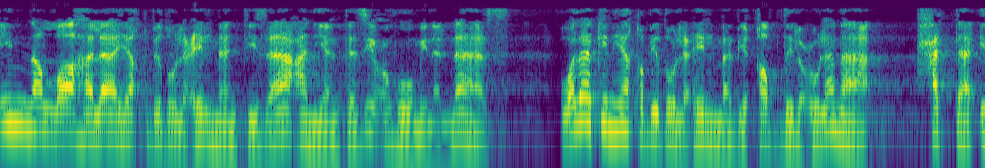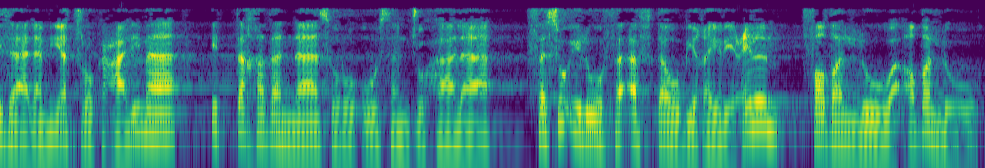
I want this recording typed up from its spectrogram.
إن الله لا يقبض العلم انتزاعا ينتزعه من الناس ولكن يقبض العلم بقبض العلماء حتى إذا لم يترك عالما اتخذ الناس رؤوسا جهالا فسئلوا فأفتوا بغير علم فضلوا وأضلوا.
